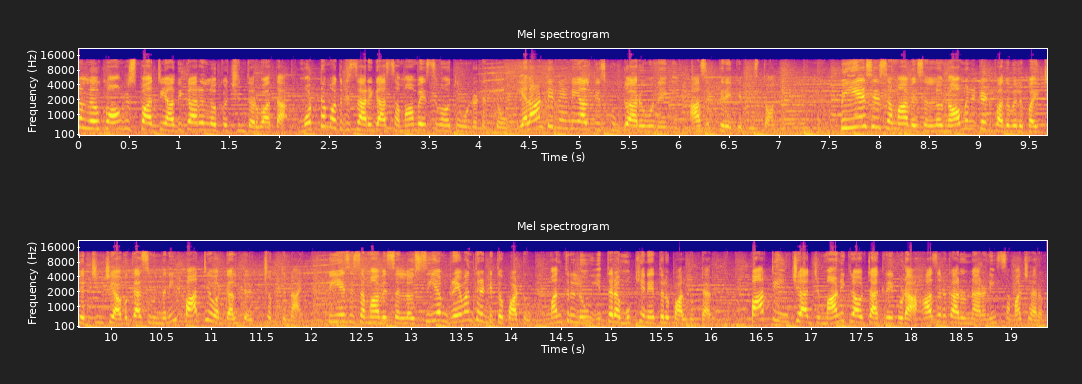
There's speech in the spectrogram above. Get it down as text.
రాష్ట్రంలో కాంగ్రెస్ పార్టీ అధికారంలోకి వచ్చిన తర్వాత మొట్టమొదటిసారిగా సమావేశమవుతూ ఉండటంతో ఎలాంటి నిర్ణయాలు తీసుకుంటారు అనేది ఆసక్తి రేకెత్తిస్తోంది. పీఏసీ సమావేశంలో నామినేటెడ్ పదవులపై చర్చించే అవకాశం ఉందని పార్టీ వర్గాలు చెబుతున్నాయి. పీఏసీ సమావేశంలో సీఎం రేవంత్ రెడ్డితో పాటు మంత్రులు ఇతర ముఖ్య నేతలు పాల్గొంటారు. పార్టీ ఇన్ఛార్జ్ మాణిక్రావు ఠాక్రే కూడా హాజరు కానున్నారని సమాచారం.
